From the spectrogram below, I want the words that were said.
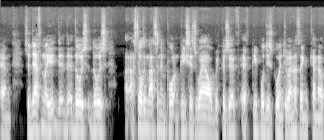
um, so definitely th- th- those those. I still think that's an important piece as well because if if people just go into anything kind of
